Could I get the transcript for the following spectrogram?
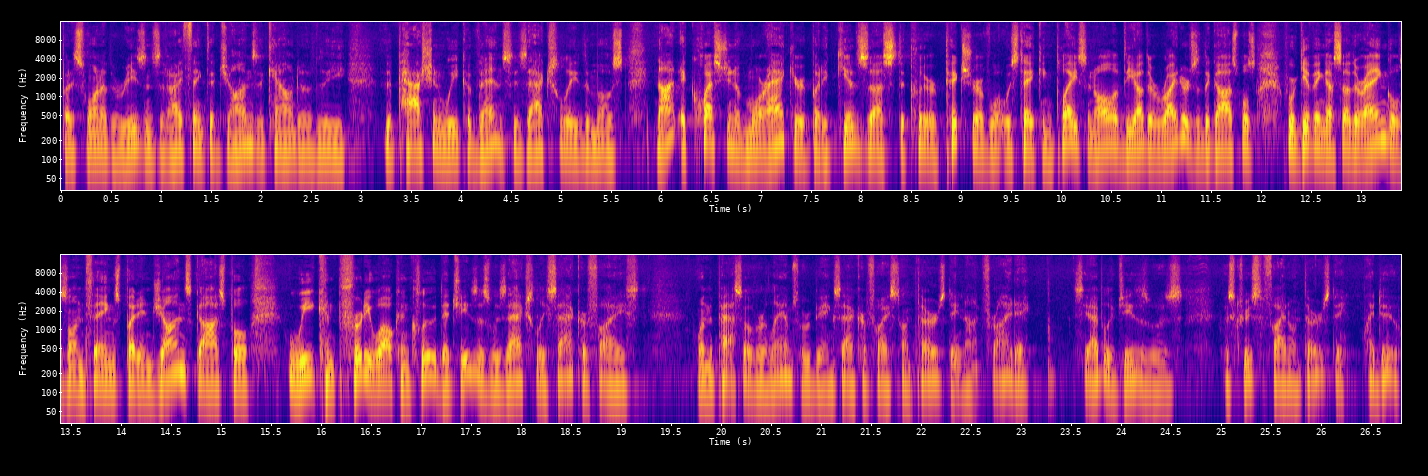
but it's one of the reasons that I think that John's account of the, the Passion Week events is actually the most, not a question of more accurate, but it gives us the clearer picture of what was taking place. And all of the other writers of the Gospels were giving us other angles on things. But in John's Gospel, we can pretty well conclude that Jesus was actually sacrificed when the Passover lambs were being sacrificed on Thursday, not Friday. See, I believe Jesus was, was crucified on Thursday. I do.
